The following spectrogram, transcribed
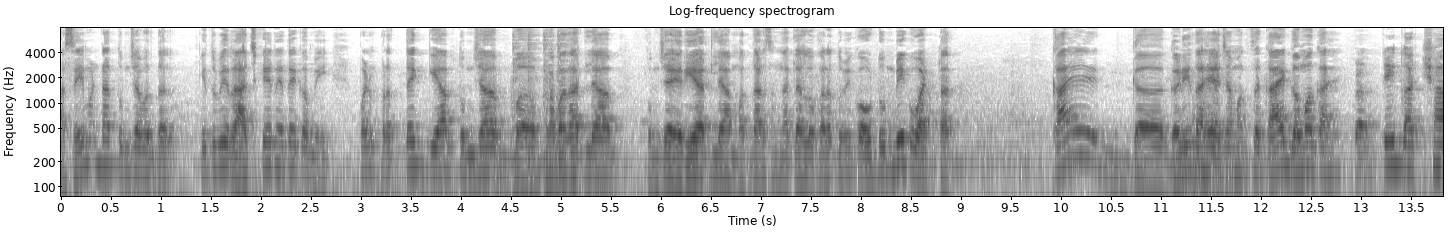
असंही म्हणतात तुमच्याबद्दल की तुम्ही राजकीय नेते कमी पण प्रत्येक या तुमच्या प्रभागातल्या तुमच्या एरियातल्या मतदारसंघातल्या लोकांना तुम्ही कौटुंबिक वाटतात. काय गणित आहे याच्या मागचं? काय गमक आहे? प्रत्येकाच्या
